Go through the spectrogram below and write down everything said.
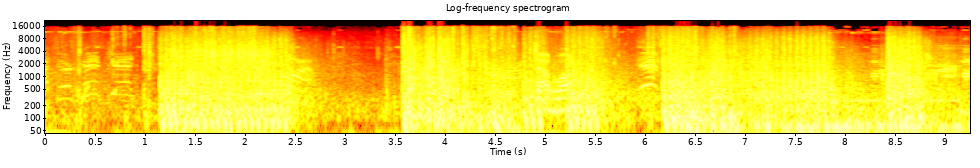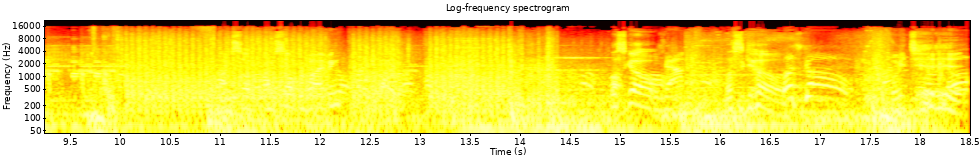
Got their attention. Down one. I'm self I'm self reviving. Let's go. Let's go. Let's go. We did it.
